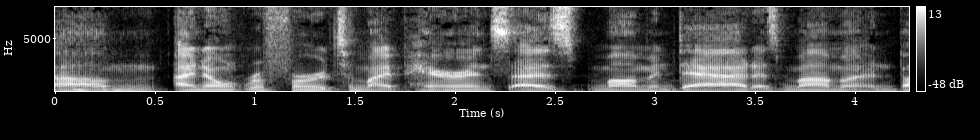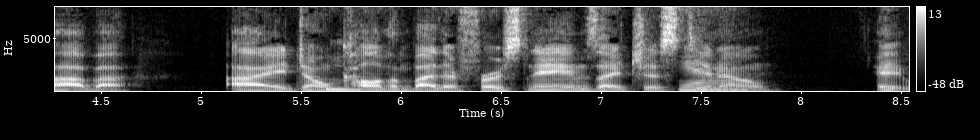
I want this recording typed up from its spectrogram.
um, I don't refer to my parents as mom and dad, as mama and baba. I don't mm. call them by their first names. I just, yeah. you know, it,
